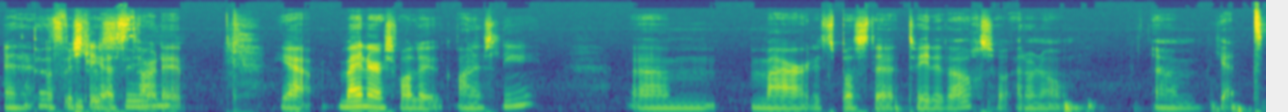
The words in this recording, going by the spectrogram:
En officially started. Ja, mijner is wel leuk, honestly. Ehm, maar dit is pas de tweede dag, so I don't know um, yet.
